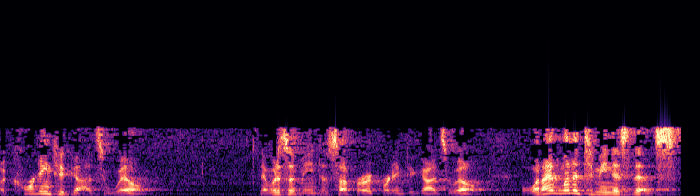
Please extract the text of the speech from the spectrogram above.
according to God's will. Now, what does it mean to suffer according to God's will? What I want it to mean is this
